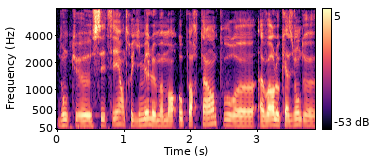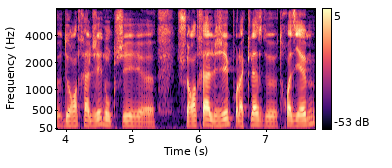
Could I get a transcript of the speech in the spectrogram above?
Donc euh, c'était entre guillemets le moment opportun pour euh, avoir l'occasion de, de rentrer à Alger. Donc j'ai, je suis rentré à Alger pour la classe de troisième.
